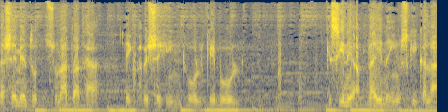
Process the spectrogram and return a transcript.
नशे में धुत सुनाता था एक भविष्यहीन ढोल के बोल। किसी ने अपनाई नहीं उसकी कला।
